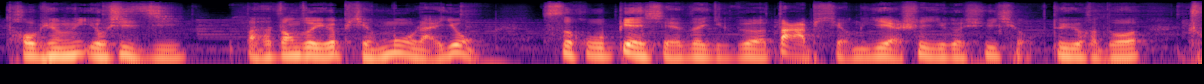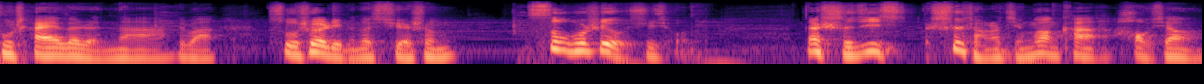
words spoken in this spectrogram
投屏游戏机，把它当做一个屏幕来用。似乎便携的一个大屏也是一个需求，对于很多出差的人呐、对吧？宿舍里面的学生似乎是有需求的，但实际市场上情况看，好像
